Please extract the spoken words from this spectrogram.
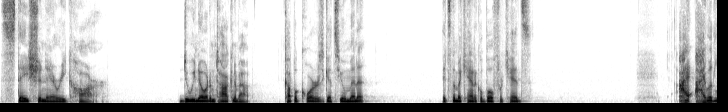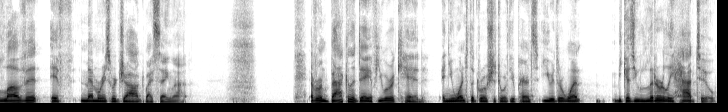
stationary car. Do we know what I'm talking about? Couple quarters gets you a minute. It's the mechanical bull for kids. I, I would love it if memories were jogged by saying that. Everyone, back in the day, if you were a kid and you went to the grocery store with your parents, you either went because you literally had to,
